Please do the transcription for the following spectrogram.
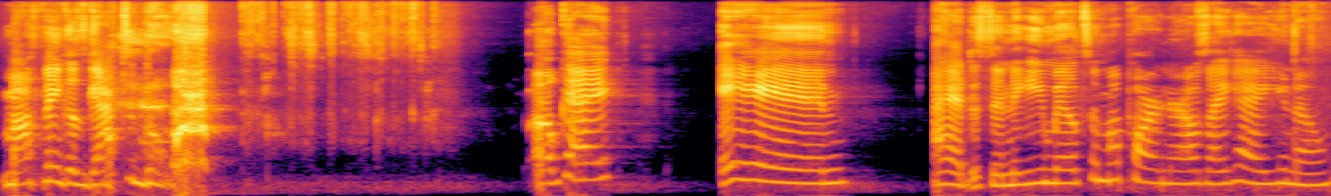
my fingers got to go. Okay. And I had to send an email to my partner. I was like, hey, you know,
